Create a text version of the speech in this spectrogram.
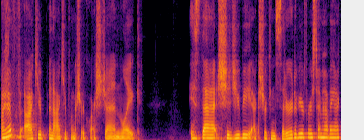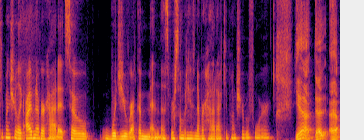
I have acu- an acupuncture question. Like, is that should you be extra considerate of your first time having acupuncture? Like, I've never had it, so would you recommend this for somebody who's never had acupuncture before? Yeah, that uh,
